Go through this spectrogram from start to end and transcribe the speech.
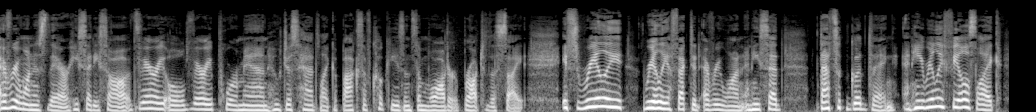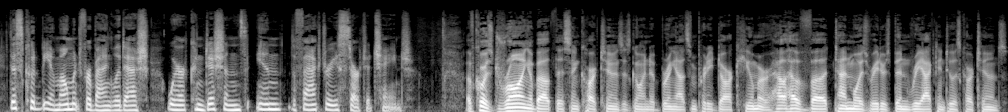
Everyone is there. He said he saw a very old, very poor man who just had like a box of cookies and some water brought to the site. It's really, really affected everyone. And he said that's a good thing. And he really feels like this could be a moment for Bangladesh where conditions in the factories start to change. Of course, drawing about this in cartoons is going to bring out some pretty dark humor. How have uh, Tanmoy's readers been reacting to his cartoons?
